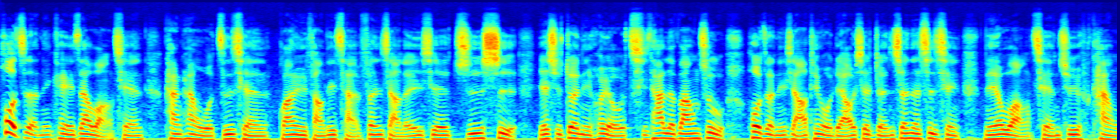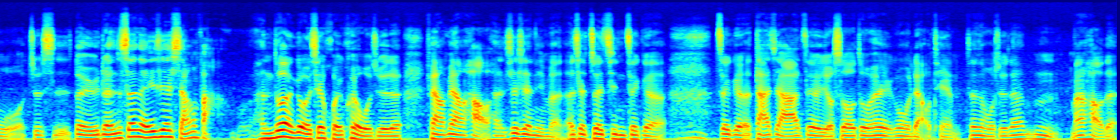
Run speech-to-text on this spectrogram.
或者你可以再往前看看我之前关于房地产分享的一些知识，也许对你会有。其他的帮助，或者你想要听我聊一些人生的事情，你也往前去看我，就是对于人生的一些想法。很多人给我一些回馈，我觉得非常非常好，很谢谢你们。而且最近这个这个大家这个有时候都会跟我聊天，真的我觉得嗯蛮好的。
